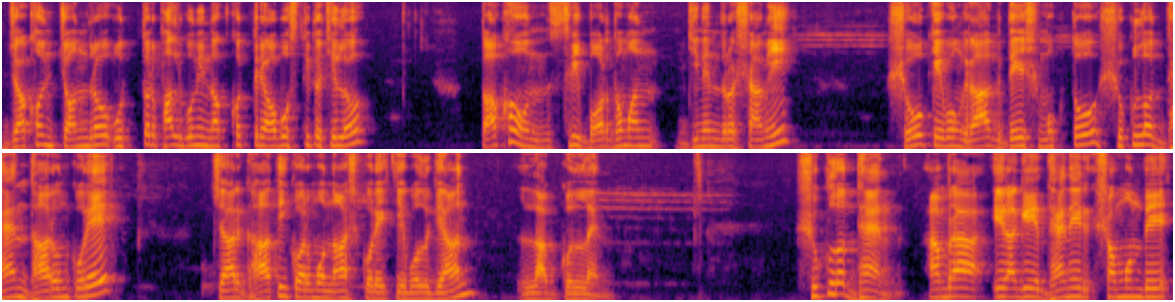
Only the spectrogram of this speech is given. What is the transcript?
যখন চন্দ্র উত্তর ফাল্গুনী নক্ষত্রে অবস্থিত ছিল, তখন শ্রী বর্ধমান জিনেন্দ্র স্বামী শোক এবং রাগ দেশ মুক্ত শুক্ল ধ্যান ধারণ করে চার ঘাতি কর্ম নাশ করে কেবল জ্ঞান লাভ করলেন। শুক্ল ধ্যান, আমরা এর আগে ধ্যানের সম্বন্ধে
